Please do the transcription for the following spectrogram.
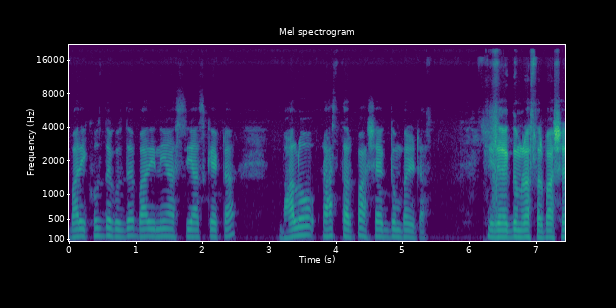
বাড়ি খুঁজতে খুঁজতে বাড়ি নিয়ে আসছি আজকে একটা ভালো রাস্তার পাশে একদম বাড়িটা। এই যে একদম রাস্তার পাশে।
